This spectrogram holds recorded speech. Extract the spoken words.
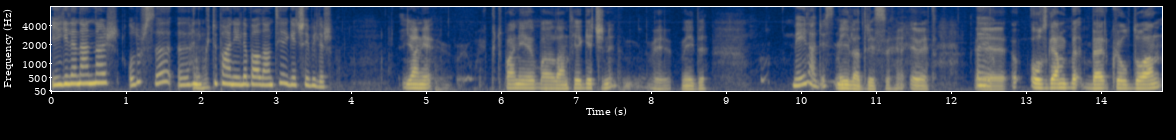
İlgilenenler olursa e, hani Hı-hı. kütüphaneyle bağlantıya geçebilir. Yani kütüphaneye bağlantıya geçin ve neydi? Mail adresi. Mail adresi evet. Ee, ee, Ozgan Berköl Doğan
